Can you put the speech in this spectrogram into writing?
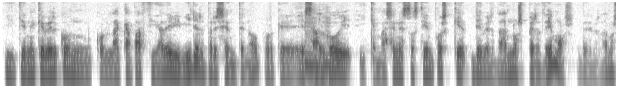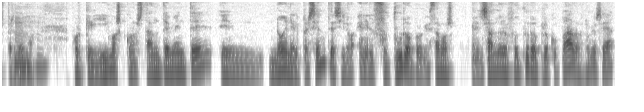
y tiene que ver con, la capacidad de vivir el presente, ¿no? Porque es algo y, que más en estos tiempos que de verdad nos perdemos, de verdad nos perdemos, porque vivimos constantemente no en el presente, sino en el futuro, porque estamos pensando en el futuro, preocupados, lo que sea,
